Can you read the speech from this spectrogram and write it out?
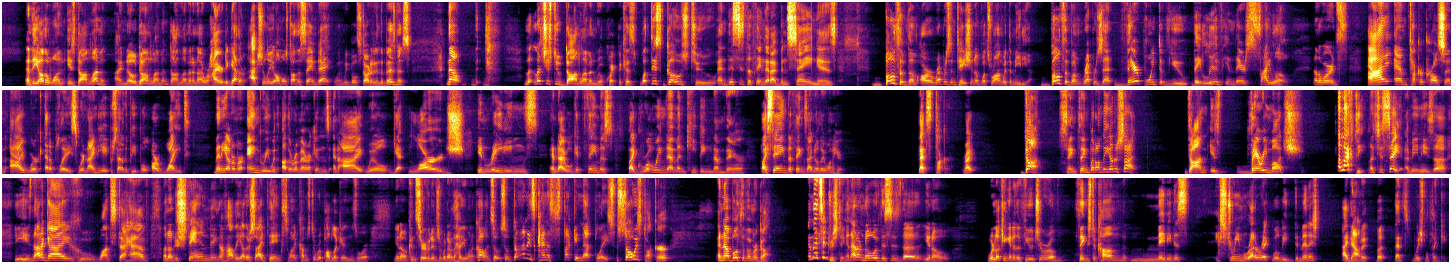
And the other one is Don Lemon. I know Don Lemon. Don Lemon and I were hired together, actually almost on the same day when we both started in the business. Now, th- let's just do Don Lemon real quick because what this goes to, and this is the thing that I've been saying, is both of them are a representation of what's wrong with the media. Both of them represent their point of view. They live in their silo. In other words, I am Tucker Carlson. I work at a place where 98% of the people are white. Many of them are angry with other Americans, and I will get large in ratings and I will get famous by growing them and keeping them there by saying the things I know they want to hear. That's Tucker, right? Don, same thing, but on the other side. Don is very much a lefty. Let's just say it. I mean, he's uh, he, he's not a guy who wants to have an understanding of how the other side thinks when it comes to Republicans or you know conservatives or whatever the hell you want to call it. So so Don is kind of stuck in that place. So is Tucker, and now both of them are gone, and that's interesting. And I don't know if this is the you know we're looking into the future of things to come, that maybe this extreme rhetoric will be diminished. I doubt it, but that's wishful thinking.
